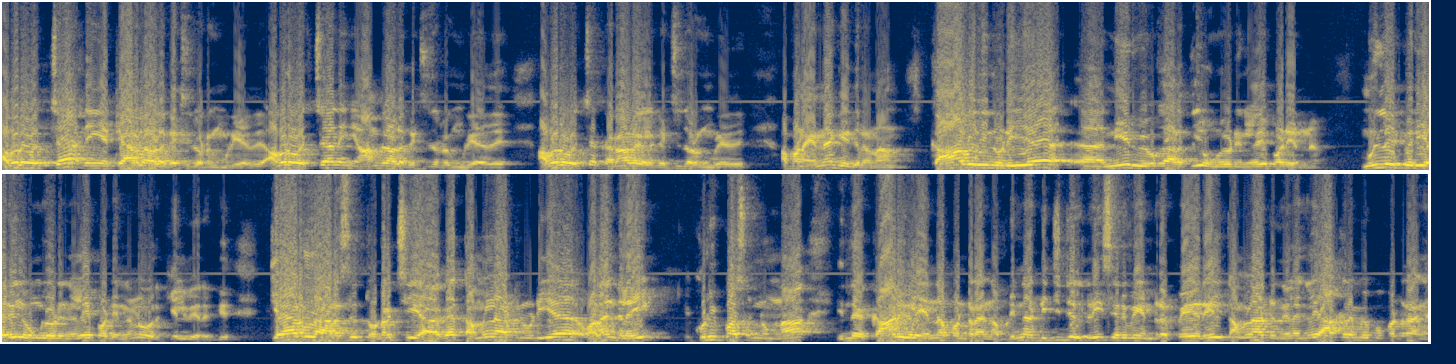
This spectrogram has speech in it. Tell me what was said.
அவரை வச்சா நீங்க கேரளாவில கட்சி தொடங்க முடியாது. அவரை வச்சா நீங்க ஆந்திராவில் கட்சி தொடங்க முடியாது. அவரை வச்சா கர்நாடகாவில் கட்சி தொடங்க முடியாது. அப்ப நான் என்ன கேட்கிறேன்னா காவிரியினுடைய நீர் விவகாரத்தில் உங்களுடைய நிலைப்பாடு என்ன? முல்லை பெரியாறில் உங்களுடைய நிலைப்பாடு என்னன்னு ஒரு கேள்வி இருக்கு. கேரள அரசு தொடர்ச்சியாக தமிழ்நாட்டினுடைய வளங்களை குறிப்பா சொன்னோம்னா இந்த காடுகளை என்ன பண்றாங்க அப்படின்னா டிஜிட்டல் ரீசர்வே என்ற பெயரில் தமிழ்நாட்டு நிலங்களை ஆக்கிரமிப்பு பண்றாங்க.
